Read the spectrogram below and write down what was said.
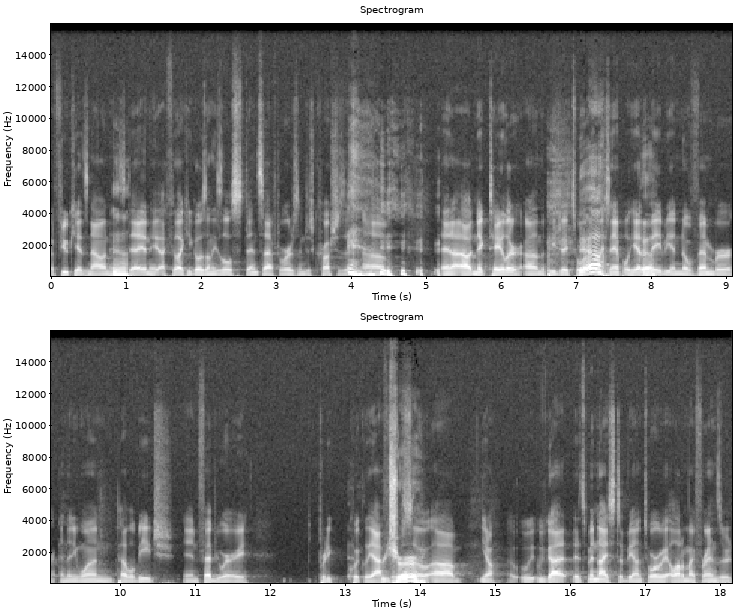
A few kids now in his Yeah. day, and he, I feel like he goes on these little stints afterwards and just crushes it. Um, and uh, Nick Taylor on the PGA Tour, Yeah. for example, he had Yeah. a baby in November, and then he won Pebble Beach in February pretty quickly after. Sure. So, um, you know, we, we've got. It's been nice to be on tour. We, a lot of my friends are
